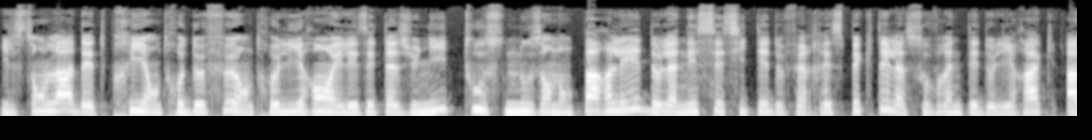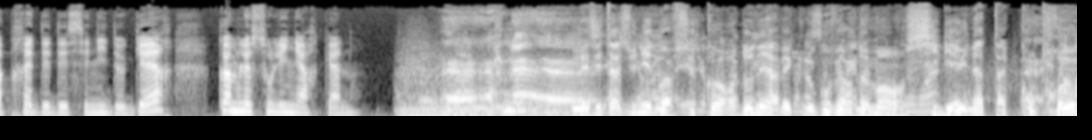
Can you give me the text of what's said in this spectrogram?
ils sont là d'être pris entre deux feux entre l'Iran et les États-Unis. Tous nous en ont parlé de la nécessité de faire respecter la souveraineté de l'Irak après des décennies de guerre, comme le souligne Arkan. Les États-Unis doivent se coordonner avec le gouvernement. S'il y a une attaque contre eux,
